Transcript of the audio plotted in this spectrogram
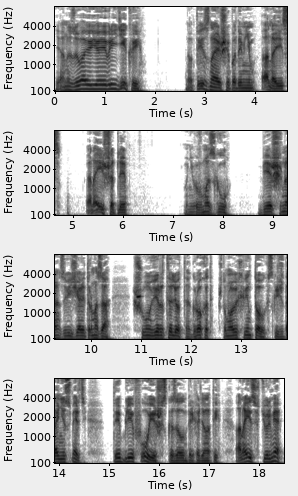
«Я называю ее Эвредикой, но ты знаешь ее под именем Анаис. Анаис Шатле». У него в мозгу бешено завизжали тормоза, шум вертолета, грохот штурмовых винтовок, скрежетание смерти. «Ты блефуешь», — сказал он, переходя на «ты». «Анаис в тюрьме».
